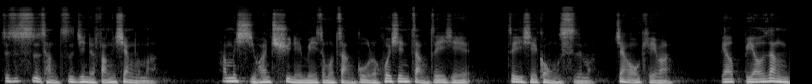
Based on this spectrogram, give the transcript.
这是市场资金的方向了嘛？他们喜欢去年没什么涨过了，会先涨这一些这一些公司嘛？这样 OK 吗？不要不要让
